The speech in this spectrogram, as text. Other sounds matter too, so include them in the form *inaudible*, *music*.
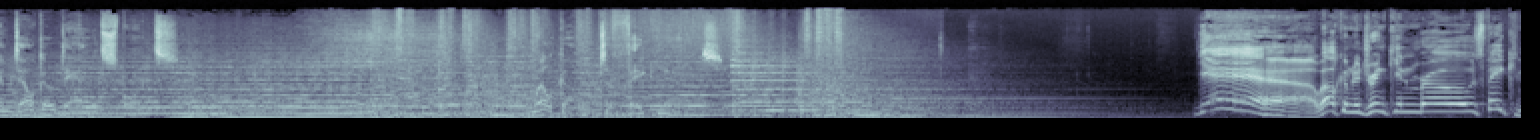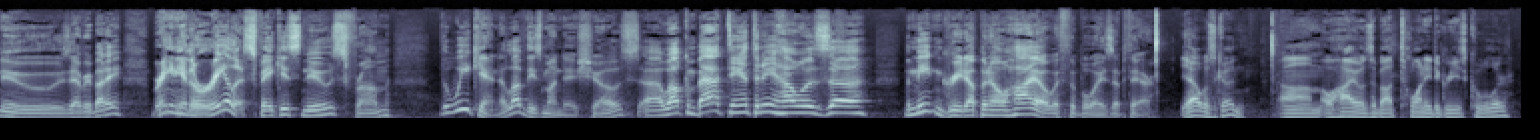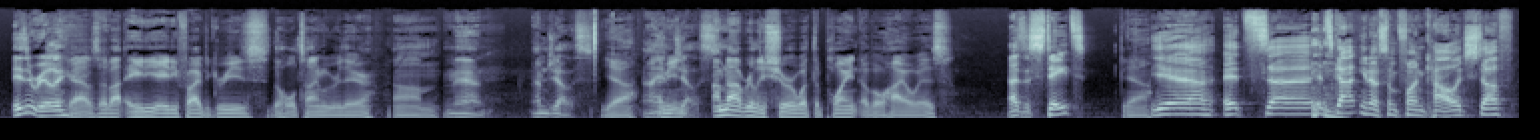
and Delco Dan with sports. Welcome to Fake News. Yeah, welcome to Drinkin' Bros Fake News, everybody. Bringing you the realest, fakest news from the weekend. I love these Monday shows. Uh, welcome back, D'Anthony. How was uh, the meet and greet up in Ohio with the boys up there? Yeah, it was good. Um, Ohio is about 20 degrees cooler. Is it really? Yeah, it was about 80, 85 degrees the whole time we were there. Um, Man, I'm jealous. yeah. I am mean, jealous. I'm not really sure what the point of Ohio is. As a state, Yeah. yeah, it's uh, it's got you know some fun college stuff.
